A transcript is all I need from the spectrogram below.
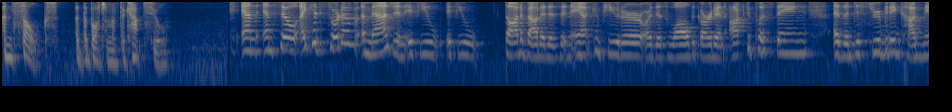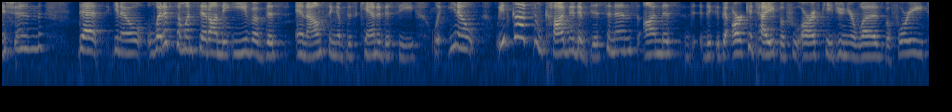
and sulks at the bottom of the capsule. And and so I could sort of imagine if you if you thought about it as an ant computer or this walled garden octopus thing as a distributed cognition that you know what if someone said on the eve of this announcing of this candidacy you know we've got some cognitive dissonance on this the, the, archetype of who rfk jr was before he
